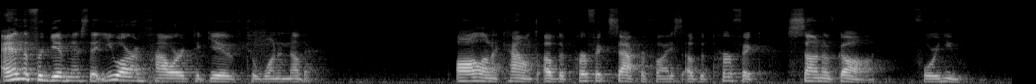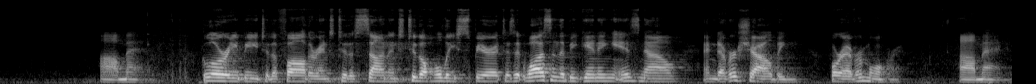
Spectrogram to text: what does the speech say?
and the forgiveness that you are empowered to give to one another all on account of the perfect sacrifice of the perfect Son of God for you. Amen. Glory be to the Father, and to the Son, and to the Holy Spirit, as it was in the beginning, is now, and ever shall be, forevermore. Amen.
